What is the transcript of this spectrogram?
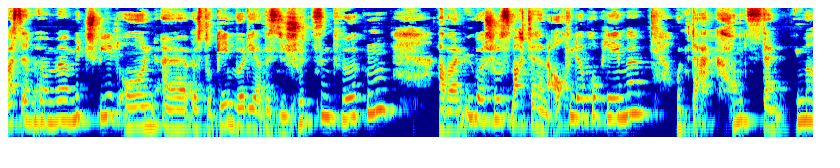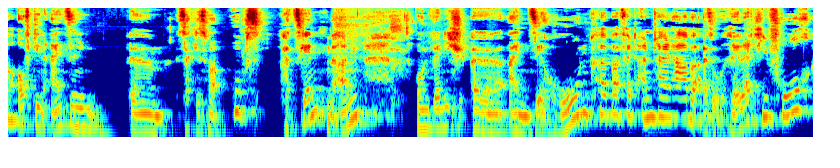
was immer mitspielt. Und äh, Östrogen würde ja ein bisschen schützend wirken, aber ein Überschuss macht ja dann auch wieder Probleme. Und da kommt es dann immer auf den einzelnen, ähm, sag jetzt mal, ups, Patienten an. Und wenn ich äh, einen sehr hohen Körperfettanteil habe, also relativ hoch,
